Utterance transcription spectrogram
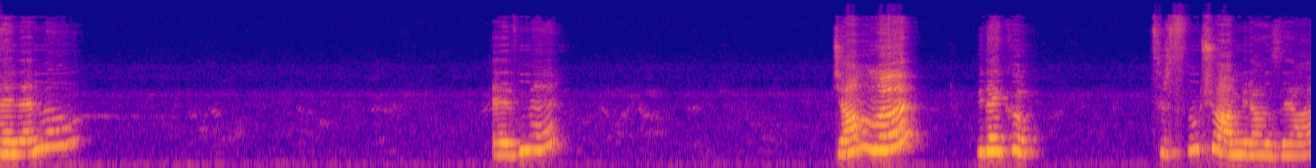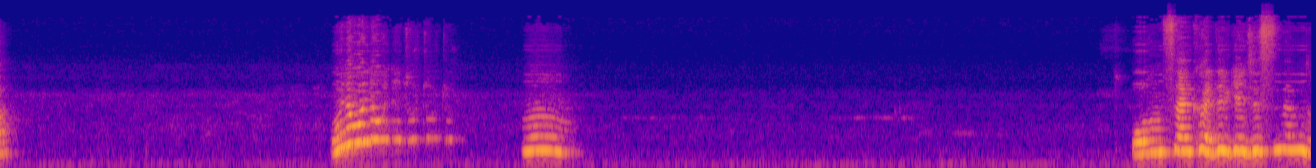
Neler o? Ev mi? Cam mı? Bir dakika. Tırstım şu an biraz ya. Oyna oyna oyna dur dur dur. Ha. Oğlum sen Kadir gecesinde mi?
